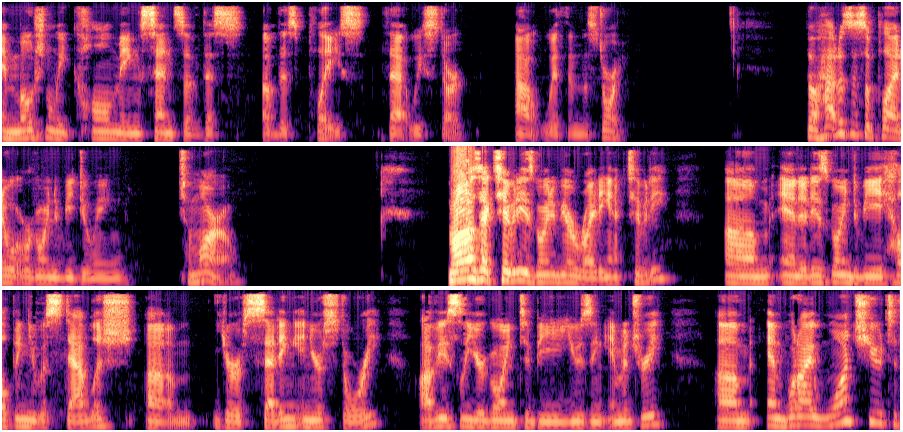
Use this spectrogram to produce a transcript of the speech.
emotionally calming sense of this of this place that we start out with in the story so how does this apply to what we're going to be doing tomorrow tomorrow's activity is going to be a writing activity um, and it is going to be helping you establish um, your setting in your story. Obviously, you're going to be using imagery. Um, and what I want you to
